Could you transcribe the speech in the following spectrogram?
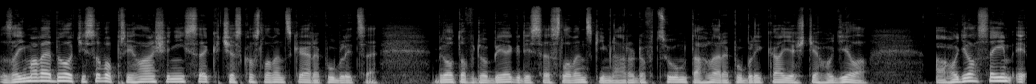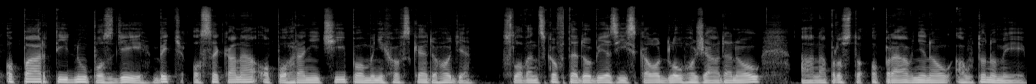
Zajímavé bylo Tisovo přihlášení se k Československé republice. Bylo to v době, kdy se slovenským národovcům tahle republika ještě hodila. A hodila se jim i o pár týdnů později, byť osekaná o pohraničí po Mnichovské dohodě. Slovensko v té době získalo dlouho žádanou a naprosto oprávněnou autonomii.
